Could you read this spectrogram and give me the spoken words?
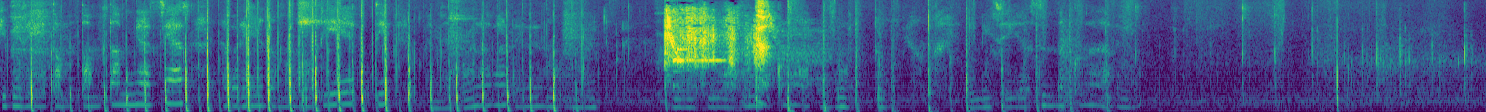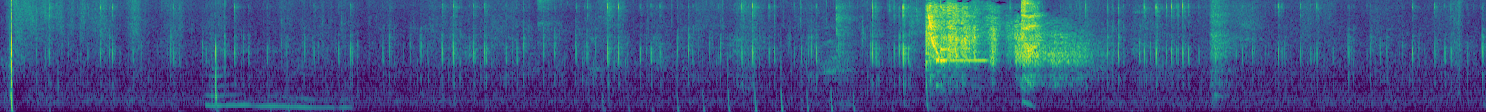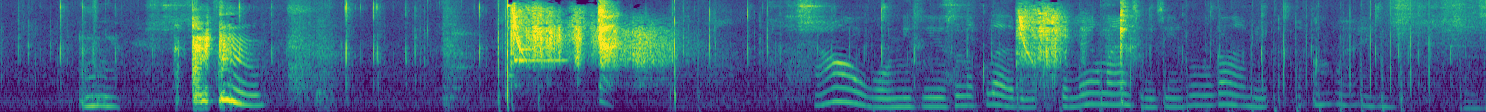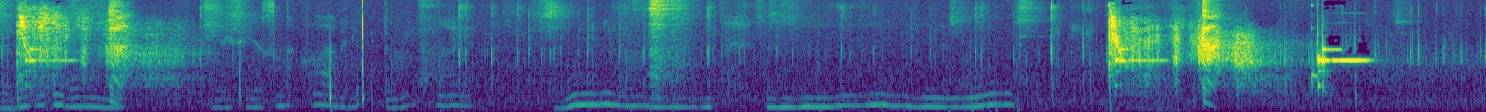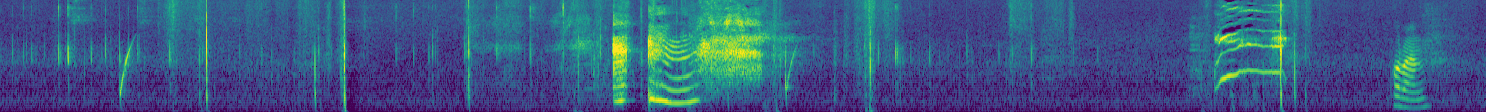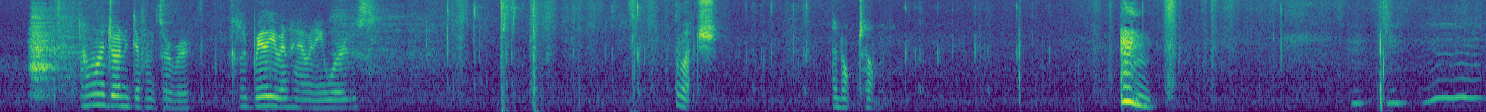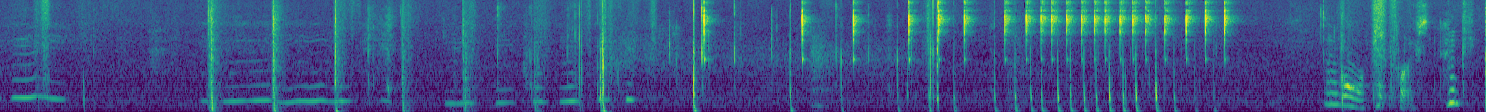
gibi tam tam tam Oh, when you see us in the club, and it's the real nice, and you see us in the club, and it's the always. When you see us in the club, and it's the real nice. Hold on. I want to join a different server because I barely even have any words. How much? I don't tell me. I'm going with pink first.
